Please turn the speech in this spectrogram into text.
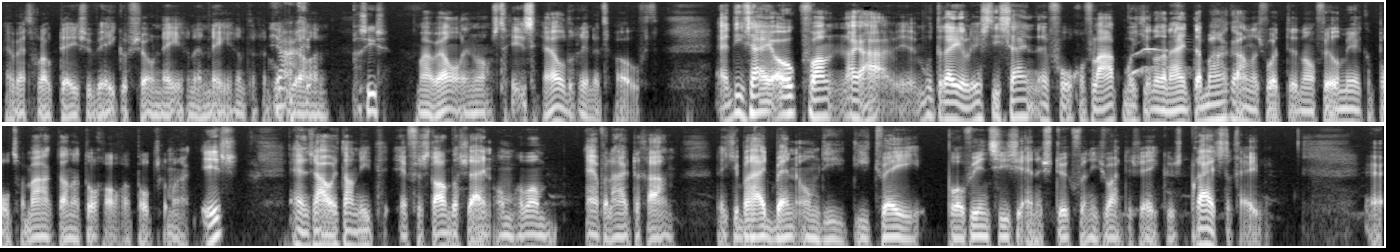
Hij werd geloof ik deze week of zo 99. Ja, wel een, precies. Maar wel nog steeds helder in het hoofd. En die zei ook van, nou ja, je moet realistisch zijn. En vroeg of laat moet je er een eind aan maken. Anders wordt er nog veel meer kapot gemaakt dan er toch al kapot gemaakt is. En zou het dan niet verstandig zijn om gewoon ervan uit te gaan dat je bereid bent om die, die twee provincies en een stuk van die Zwarte Zeekust prijs te geven? Uh,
